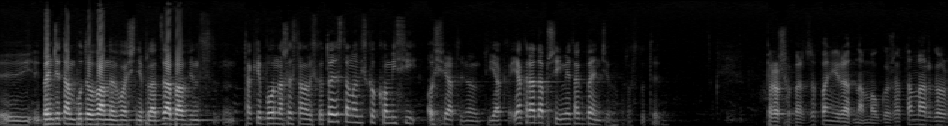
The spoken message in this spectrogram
y, będzie tam budowany właśnie plac zabaw, więc takie było nasze stanowisko. To jest stanowisko Komisji Oświaty. No, jak, jak Rada przyjmie, tak będzie po prostu tyle. Proszę bardzo, pani radna Małgorzata Margol.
